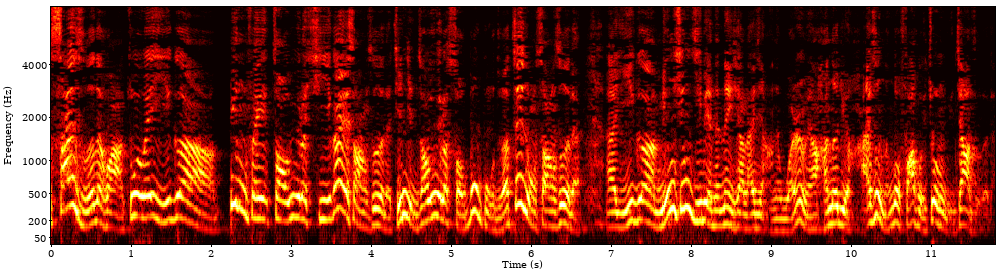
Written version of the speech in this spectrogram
三十的话，作为一个并非遭遇了膝盖伤势的，仅仅遭遇了手部骨折这种伤势的，呃，一个明星级别的内线来讲呢，我认为啊，韩德君还是能够发挥作用与价值的。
